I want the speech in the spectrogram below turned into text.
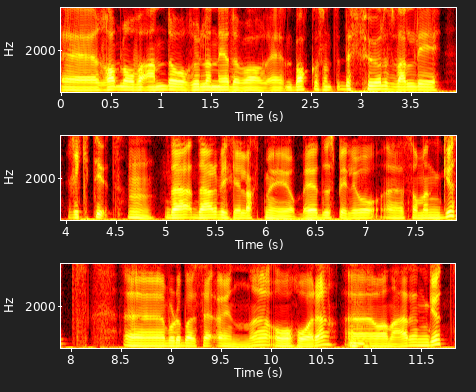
eh, ramler over ende og ruller nedover en bakke og sånt, det føles veldig riktig ut. Mm. Det, det er det virkelig lagt mye jobb i. Du spiller jo eh, som en gutt, eh, hvor du bare ser øynene og håret, eh, Mm. og han er en gutt.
